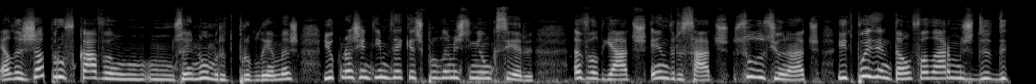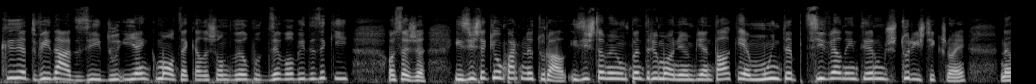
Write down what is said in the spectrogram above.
ela já provocava um, um sem número de problemas e o que nós sentimos é que esses problemas tinham que ser avaliados, endereçados, solucionados e depois então falarmos de, de que atividades e, do, e em que moldes é que elas são desenvolvidas aqui. Ou seja, existe aqui um parque natural, existe também um património ambiental que é muito apetecível em termos turísticos, não é? Na,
